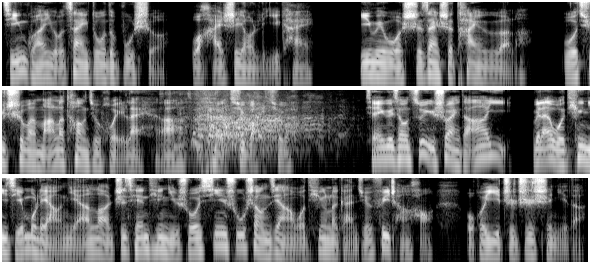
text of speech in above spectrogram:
尽管有再多的不舍，我还是要离开，因为我实在是太饿了。我去吃碗麻辣烫就回来啊！去吧，去吧。下一个叫最帅的阿义，未来我听你节目两年了，之前听你说新书上架，我听了感觉非常好，我会一直支持你的。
